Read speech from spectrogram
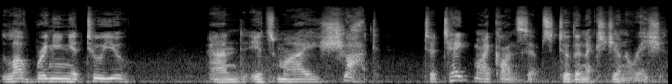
love bringing it to you and it's my shot to take my concepts to the next generation.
